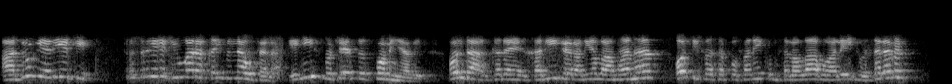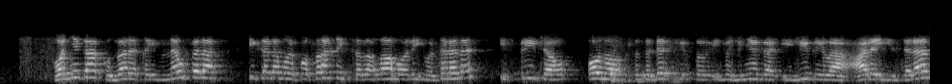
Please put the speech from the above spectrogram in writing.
A druge riječi, to su riječi Uvaraka ibn Naufela i njih smo često spominjali. Onda kada je Hadija radijallahu anha otišla sa poslanikom sallallahu alaihi wa sallam kod njega, kod Vareka ibn Neufela, i kada mu je poslanik sallallahu alaihi wa sallam ispričao ono što se desilo između njega i Džibrila alaihi salam,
